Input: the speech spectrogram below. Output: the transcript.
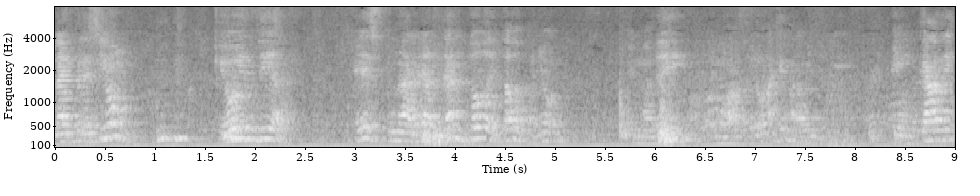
la expresión que hoy en día es una realidad en todo el Estado español, en Madrid, en Barcelona, qué maravilla, en Cádiz,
